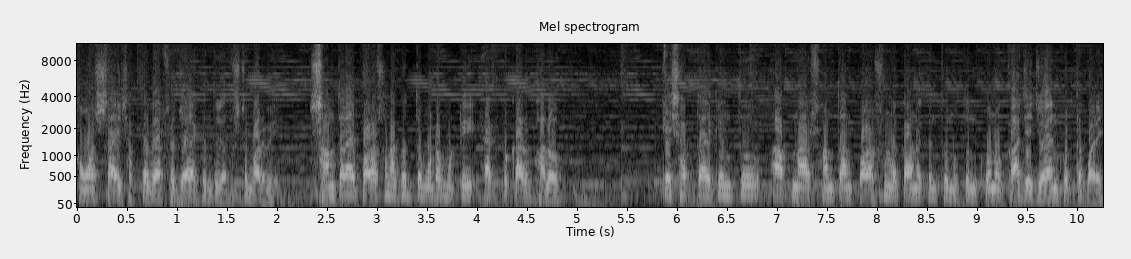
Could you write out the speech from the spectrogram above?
সমস্যা এই সপ্তাহে ব্যবসার জায়গা কিন্তু যথেষ্ট বাড়বে। সন্তানের পড়াশোনা কিন্তু মোটামুটি এক প্রকার ভালো। এ সপ্তাহে কিন্তু আপনার সন্তান পড়াশোনার কারণে কিন্তু নতুন কোনো কাজে জয়েন করতে পারে।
